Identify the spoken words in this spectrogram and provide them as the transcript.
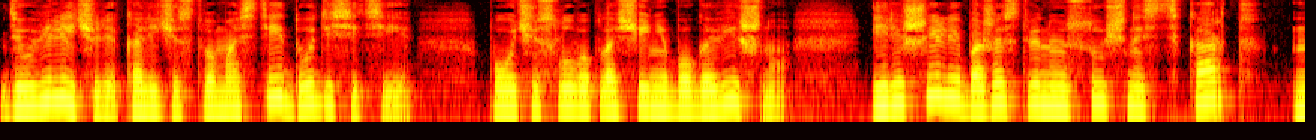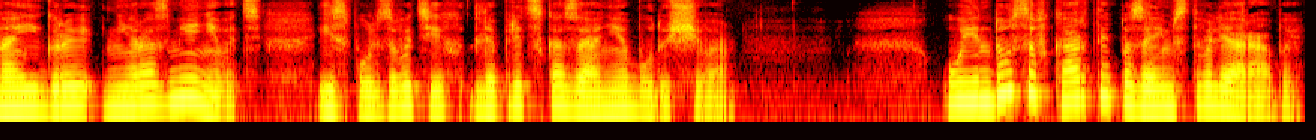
где увеличили количество мастей до десяти, по числу воплощений бога Вишну, и решили божественную сущность карт на игры не разменивать и использовать их для предсказания будущего. У индусов карты позаимствовали арабы,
